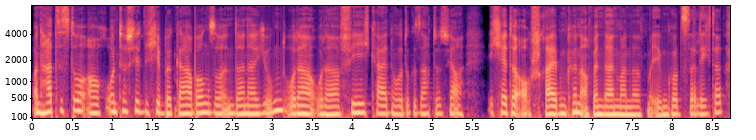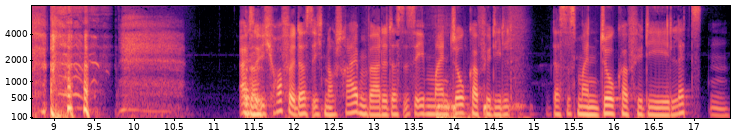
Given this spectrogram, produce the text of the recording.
Und hattest du auch unterschiedliche Begabungen so in deiner Jugend oder, oder Fähigkeiten, wo du gesagt hast, ja, ich hätte auch schreiben können, auch wenn dein Mann das mal eben kurz zerlegt hat? also ich hoffe, dass ich noch schreiben werde. Das ist eben mein Joker für die, das ist mein Joker für die letzten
